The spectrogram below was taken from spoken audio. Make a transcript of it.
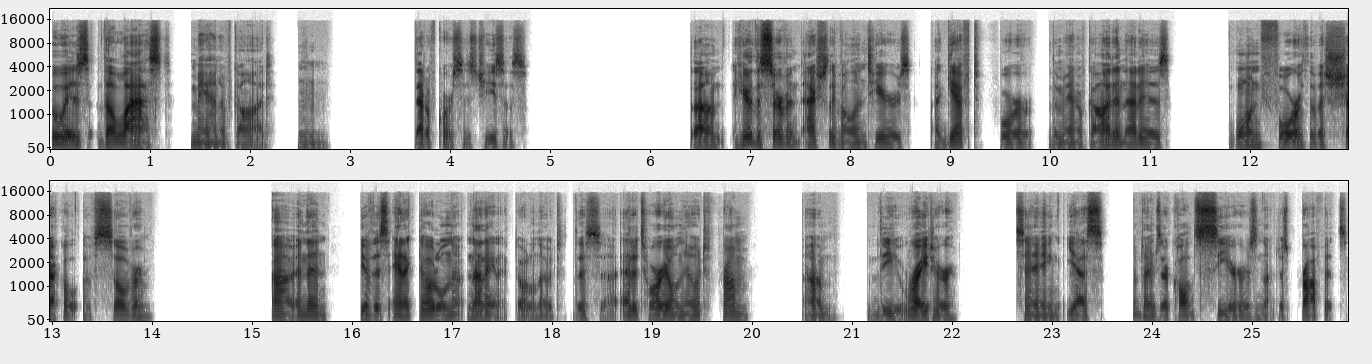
who is the last man of God? Mm-hmm. That, of course, is Jesus. Um, here, the servant actually volunteers a gift for the man of God, and that is one fourth of a shekel of silver. Uh, and then you have this anecdotal note, not anecdotal note, this uh, editorial note from um, the writer saying, yes, sometimes they're called seers, not just prophets,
